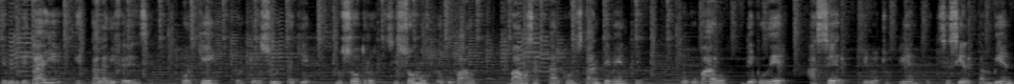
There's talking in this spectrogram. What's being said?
que en el detalle está la diferencia. ¿Por qué? Porque resulta que nosotros, si somos preocupados, vamos a estar constantemente ocupados de poder hacer que nuestros clientes se sientan bien,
